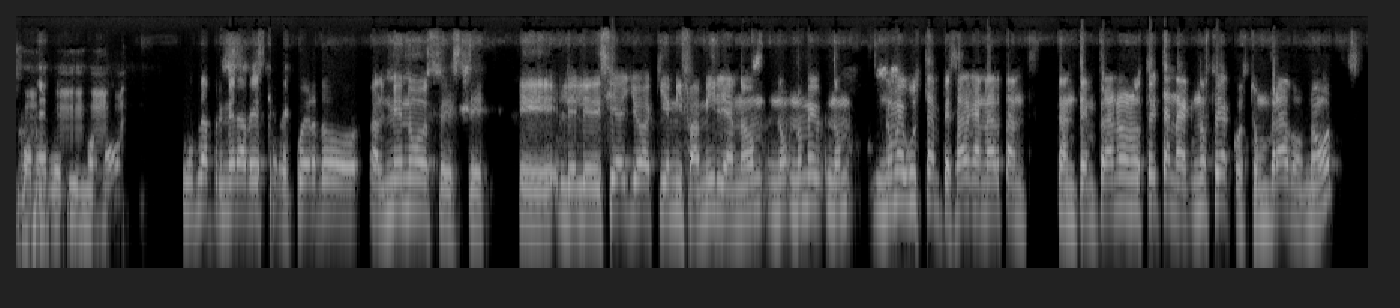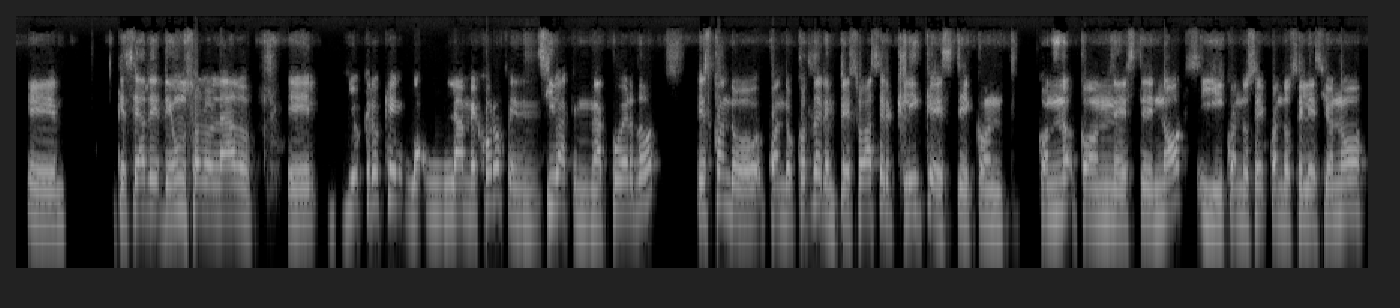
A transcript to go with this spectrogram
con nerviosismo, ¿no? Es la primera vez que recuerdo, al menos, este, eh, le, decía yo aquí a mi familia, ¿no? No, no, me, no, no me gusta empezar a ganar tan, tan temprano, no estoy tan, no estoy acostumbrado, ¿no? Eh, que sea de, un solo lado. Eh, yo creo que la, mejor ofensiva que me acuerdo es cuando, cuando Kotler empezó a hacer clic este, con, con, este, Knox y cuando se, cuando se lesionó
